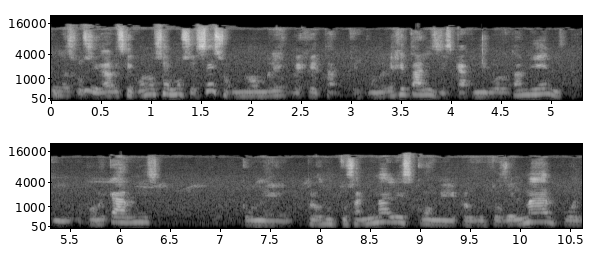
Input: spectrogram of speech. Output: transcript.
en las sociedades que conocemos es eso, un hombre vegeta, que come vegetales, es carnívoro también, y come carnes, come productos animales, come productos del mar, puede,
